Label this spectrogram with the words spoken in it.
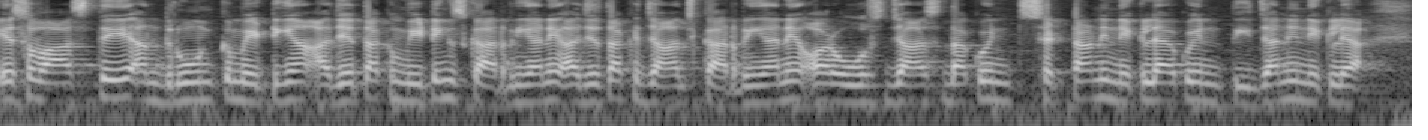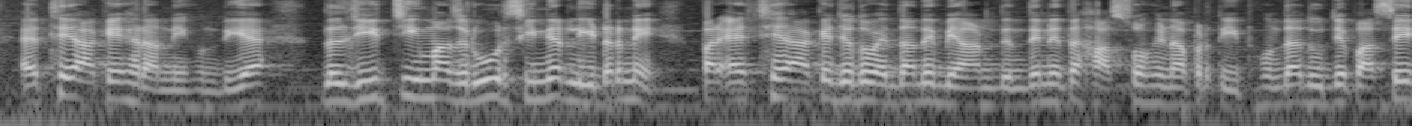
ਇਸ ਵਾਸਤੇ ਅੰਦਰੂਨ ਕਮੇਟੀਆਂ ਅਜੇ ਤੱਕ ਮੀਟਿੰਗਸ ਕਰ ਰਹੀਆਂ ਨੇ, ਅਜੇ ਤੱਕ ਜਾਂਚ ਕਰ ਰਹੀਆਂ ਨੇ ਔਰ ਉਸ ਜਾਂਚ ਦਾ ਕੋਈ ਸਿੱਟਾ ਨਹੀਂ ਨਿਕਲਿਆ, ਕੋਈ ਨਤੀਜਾ ਨਹੀਂ ਨਿਕਲਿਆ। ਇੱਥੇ ਆ ਕੇ ਹੈਰਾਨੀ ਹੁੰਦੀ ਹੈ। ਦਲਜੀਤ ਚੀਮਾ ਜ਼ਰੂਰ ਸੀਨੀਅਰ ਲੀਡਰ ਨੇ, ਪਰ ਇੱਥੇ ਆ ਕੇ ਜਦੋਂ ਇਦਾਂ ਦੇ ਬਿਆਨ ਦਿੰਦੇ ਨੇ ਤਾਂ ਹਾਸੋ ਹੀਣਾ ਪ੍ਰਤੀਤ ਹੁੰਦਾ ਦੂਜੇ ਪਾਸੇ।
